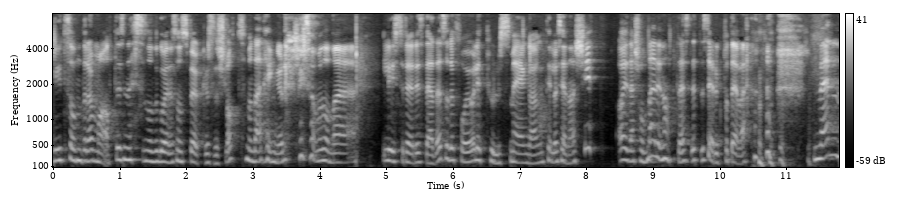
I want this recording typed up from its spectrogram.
litt sånn dramatisk, nesten som du går inn i sånn spøkelsesslott, men der henger det liksom sånne lysrør i stedet, så du får jo litt puls med en gang til å kjenne shit, Oi, det er sånn det er i nattest. Dette ser du ikke på TV. Men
